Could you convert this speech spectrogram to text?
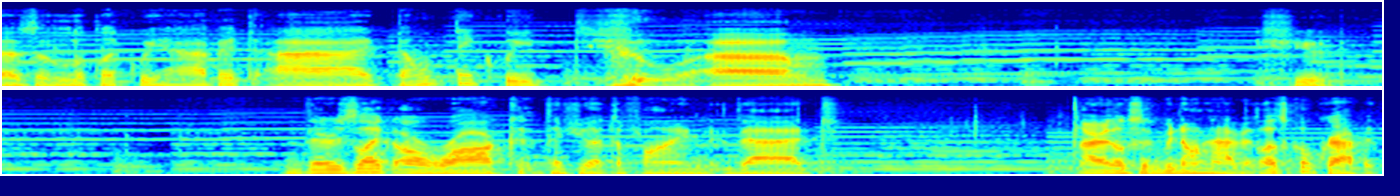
Does it look like we have it? I don't think we do. Um... Shoot. There's like a rock that you have to find that... Alright, looks like we don't have it. Let's go grab it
